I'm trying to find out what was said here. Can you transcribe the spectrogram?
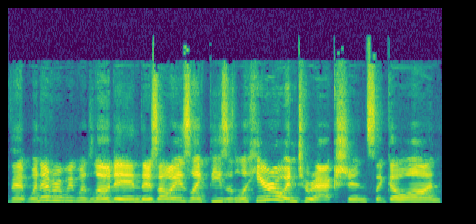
that whenever we would load in, there's always like these little hero interactions that go on.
